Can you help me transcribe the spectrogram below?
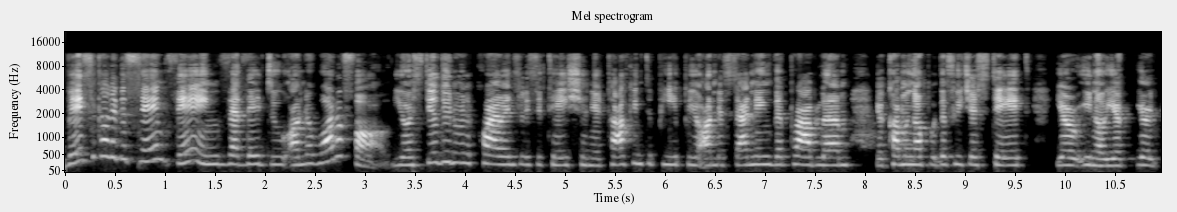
basically the same things that they do under waterfall. You're still doing requirements elicitation. You're talking to people. You're understanding the problem. You're coming up with the future state. You're, you know, you're you're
